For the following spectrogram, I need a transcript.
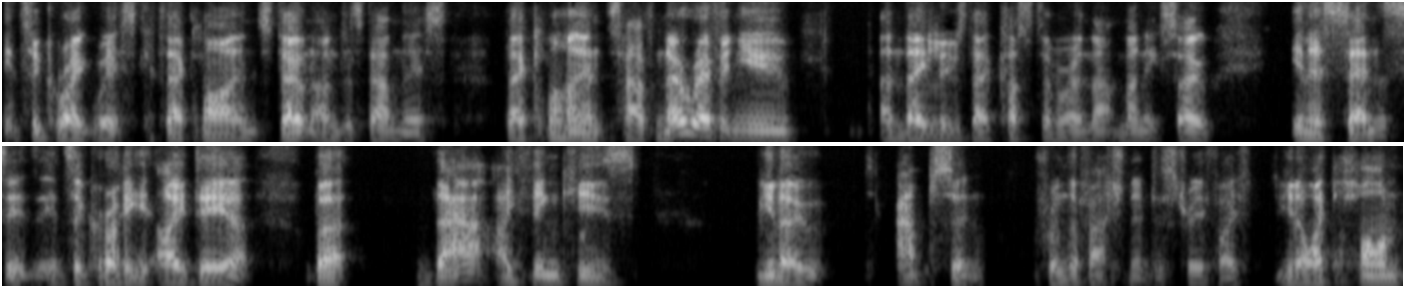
It's a great risk. If their clients don't understand this, their clients have no revenue and they lose their customer and that money. So, in a sense, it, it's a great idea. But that I think is, you know, absent from the fashion industry. If I, you know, I can't,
